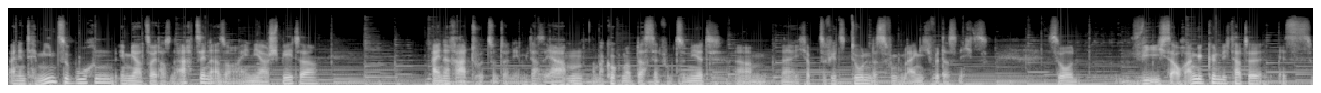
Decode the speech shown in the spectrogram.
einen Termin zu buchen im Jahr 2018, also ein Jahr später, eine Radtour zu unternehmen. Ich dachte, ja, hm, mal gucken, ob das denn funktioniert. Ähm, ich habe zu viel zu tun, das eigentlich wird das nichts. So, wie ich es auch angekündigt hatte, es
